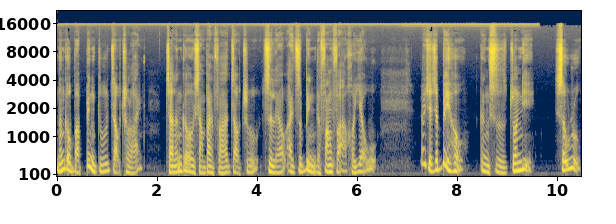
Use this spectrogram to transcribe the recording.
能够把病毒找出来，才能够想办法找出治疗艾滋病的方法和药物。而且这背后更是专利、收入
